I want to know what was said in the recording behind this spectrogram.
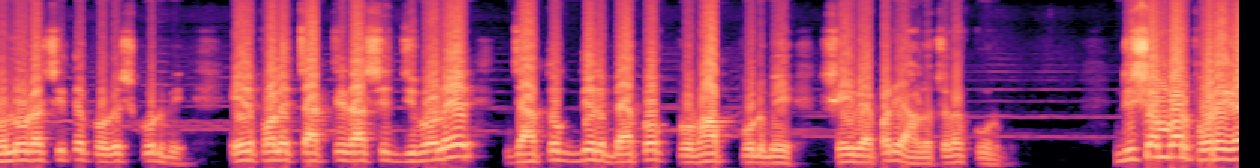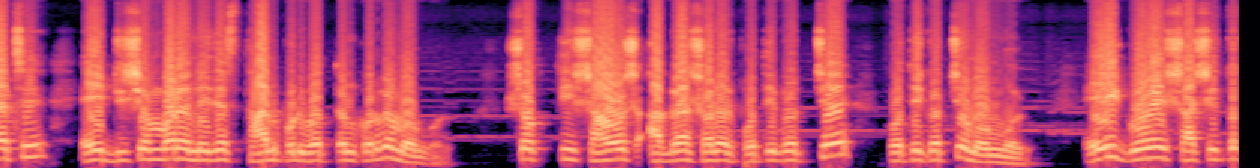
ধনু রাশিতে প্রবেশ করবে। এর ফলে চারটি রাশির জীবনের জাতকদের ব্যাপক প্রভাব পড়বে। সেই ব্যাপারে আলোচনা করব। ডিসেম্বর পড়ে গেছে, এই ডিসেম্বরে নিজের স্থান পরিবর্তন করবে মঙ্গল। শক্তি, সাহস, আগ্রাসনের প্রতীক হচ্ছে প্রতীক হচ্ছে মঙ্গল। এই গ্রহের শাসিত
